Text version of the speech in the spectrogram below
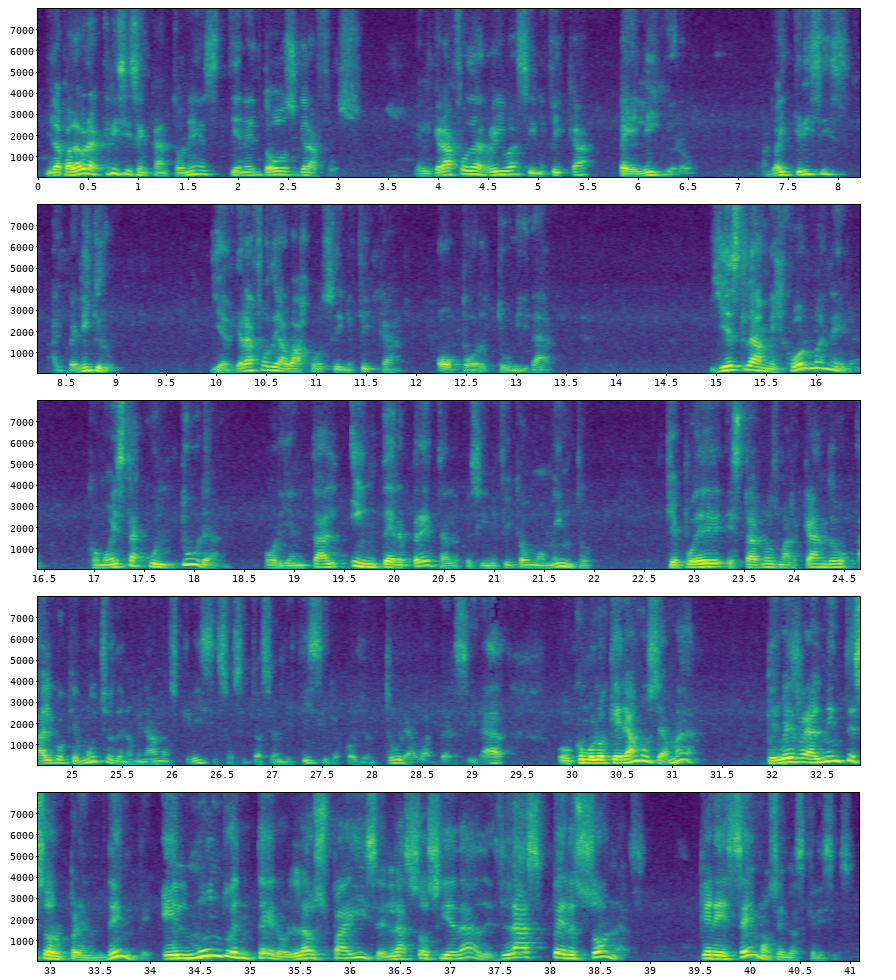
Y la palabra crisis en cantonés tiene dos grafos. El grafo de arriba significa peligro. Cuando hay crisis, hay peligro. Y el grafo de abajo significa oportunidad. Y es la mejor manera como esta cultura oriental interpreta lo que significa un momento que puede estarnos marcando algo que muchos denominamos crisis o situación difícil o coyuntura o adversidad o como lo queramos llamar. Pero es realmente sorprendente. El mundo entero, los países, las sociedades, las personas, crecemos en las crisis.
